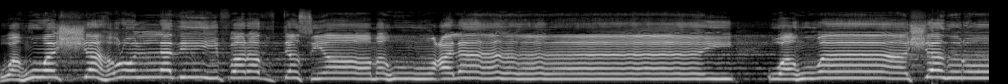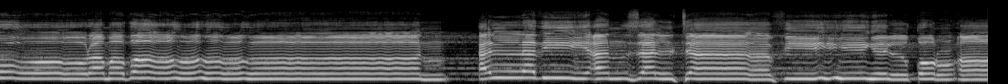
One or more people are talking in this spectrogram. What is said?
وهو الشهر الذي فرضت صيامه علي وهو شهر رمضان الذي أنزلت فيه القرآن.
